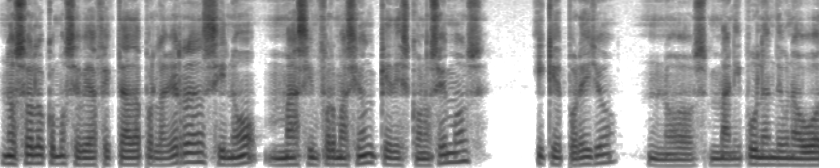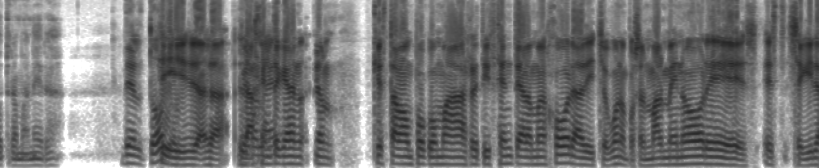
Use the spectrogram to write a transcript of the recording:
No solo cómo se ve afectada por la guerra, sino más información que desconocemos y que por ello nos manipulan de una u otra manera. Del todo. Sí, la, la- Pero la gente que, que- que estaba un poco más reticente a lo mejor ha dicho, bueno, pues el mal menor es, es seguir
